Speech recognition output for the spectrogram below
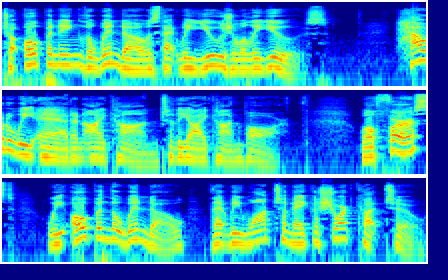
to opening the windows that we usually use. How do we add an icon to the icon bar? Well, first, we open the window that we want to make a shortcut to.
